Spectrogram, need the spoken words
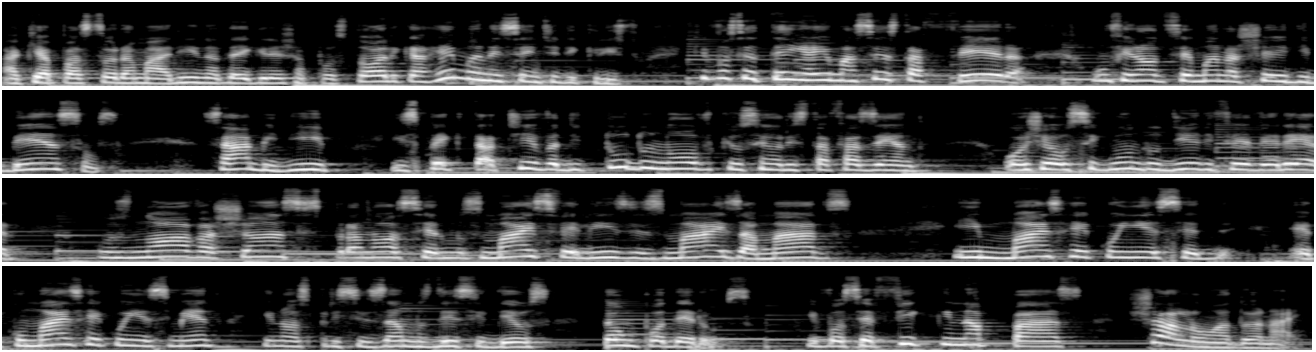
Aqui é a pastora Marina da Igreja Apostólica Remanescente de Cristo. Que você tenha aí uma sexta-feira, um final de semana cheio de bênçãos, sabe? De expectativa de tudo novo que o Senhor está fazendo. Hoje é o segundo dia de fevereiro, com novas chances para nós sermos mais felizes, mais amados e mais é, com mais reconhecimento que nós precisamos desse Deus tão poderoso. Que você fique na paz. Shalom Adonai.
